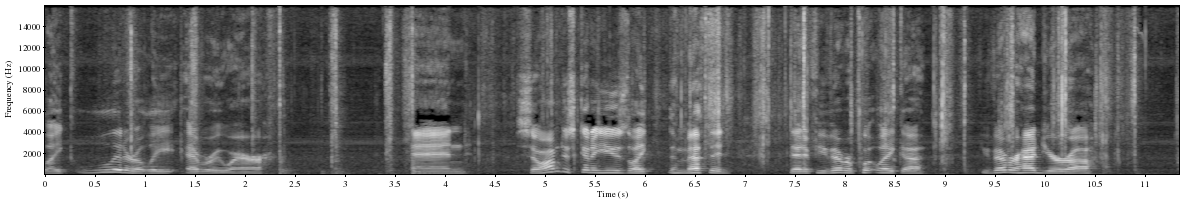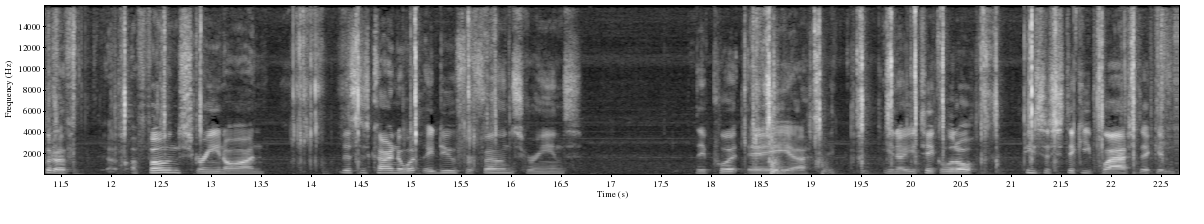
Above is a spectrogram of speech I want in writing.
like literally everywhere. And so I'm just going to use like the method that if you've ever put like a you've ever had your uh, put a, a phone screen on, this is kind of what they do for phone screens. They put a, uh, you know, you take a little piece of sticky plastic and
